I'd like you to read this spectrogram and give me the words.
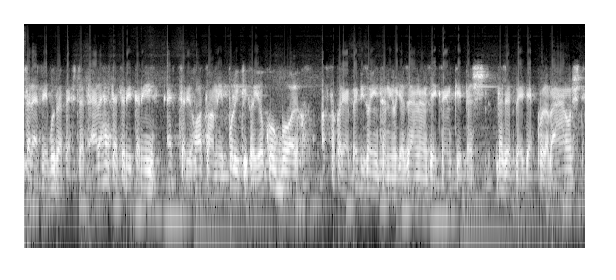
szeretné Budapestet ellehetetleníteni, egyszerű hatalmi politikai okokból akarják bebizonyítani, hogy az ellenzék nem képes vezetni egy ekkora várost.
